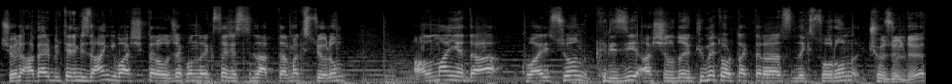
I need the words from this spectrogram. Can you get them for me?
Şöyle haber bültenimizde hangi başlıklar olacak onları kısaca sizinle aktarmak istiyorum. Almanya'da koalisyon krizi aşıldı. Hükümet ortakları arasındaki sorun çözüldü.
